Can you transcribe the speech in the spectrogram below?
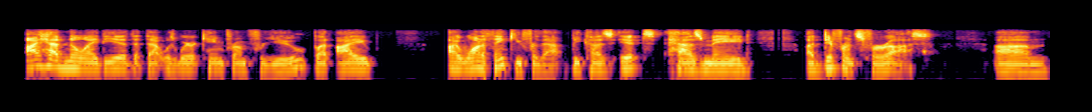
I had no idea that that was where it came from for you, but I I want to thank you for that because it has made a difference for us. Um,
